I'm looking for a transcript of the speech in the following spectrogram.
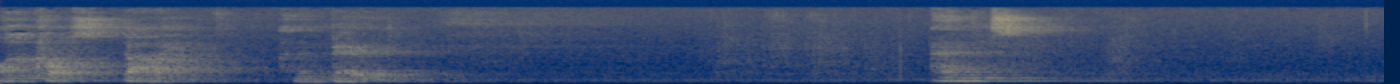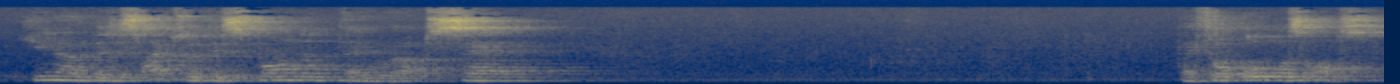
on a cross, died, and then buried. And you know, the disciples were despondent, they were upset. They thought all was lost.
